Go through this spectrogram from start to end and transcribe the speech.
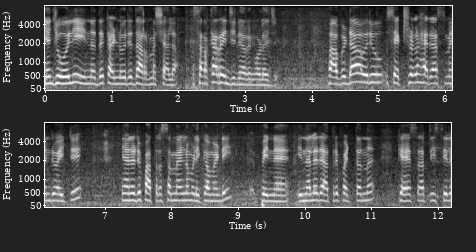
ഞാൻ ജോലി ചെയ്യുന്നത് കണ്ണൂർ ധർമ്മശാല സർക്കാർ എഞ്ചിനീയറിംഗ് കോളേജ്. അപ്പോൾ അവിടെ ഒരു സെക്ഷൽ ഹരാസ്മെന്റുമായിട്ട് ഞാനൊരു പത്രസമ്മേളനം വിളിക്കാൻ വേണ്ടി പിന്നെ ഇന്നലെ രാത്രി പെട്ടെന്ന് കെ എസ് ആർ ടി സിയിൽ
